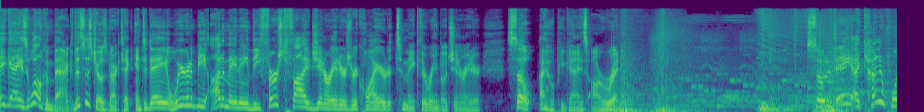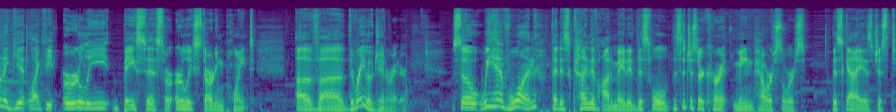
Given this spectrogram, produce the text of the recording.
Hey guys, welcome back. This is Chosen Architect, and today we're going to be automating the first five generators required to make the rainbow generator. So, I hope you guys are ready. So today I kind of want to get like the early basis or early starting point of uh, the rainbow generator. So we have one that is kind of automated. This will this is just our current main power source. This guy is just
